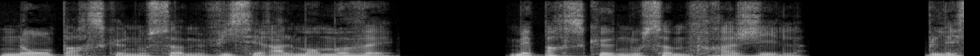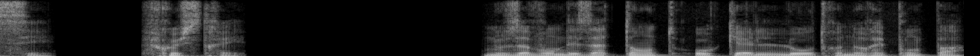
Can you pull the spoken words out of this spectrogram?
non parce que nous sommes viscéralement mauvais, mais parce que nous sommes fragiles, blessés, frustrés. Nous avons des attentes auxquelles l'autre ne répond pas.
